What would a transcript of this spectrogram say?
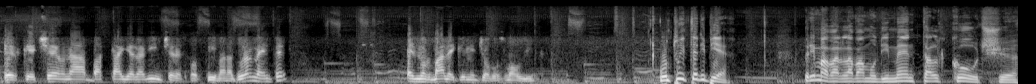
perché c'è una battaglia da vincere sportiva naturalmente, è normale che mi gioco Smalling. Un tweet di Pier. Prima parlavamo di mental coach.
